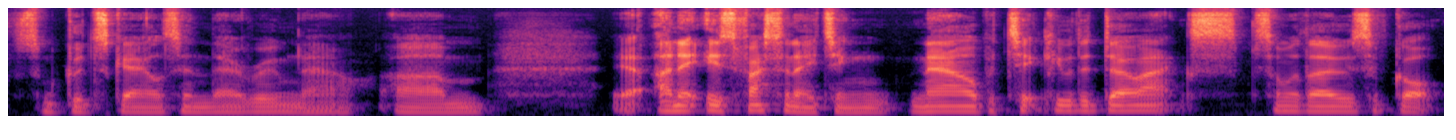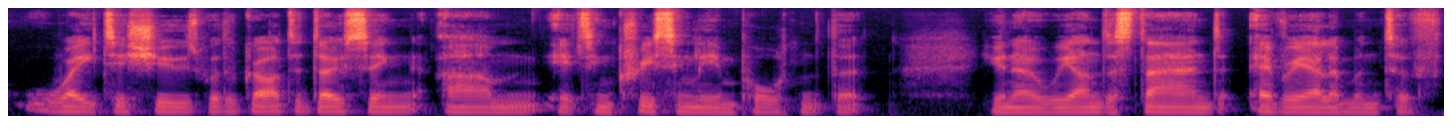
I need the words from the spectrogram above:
some good scales in their room now. Um, and it is fascinating now, particularly with the DOACs. Some of those have got weight issues with regard to dosing. Um, it's increasingly important that you know we understand every element of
